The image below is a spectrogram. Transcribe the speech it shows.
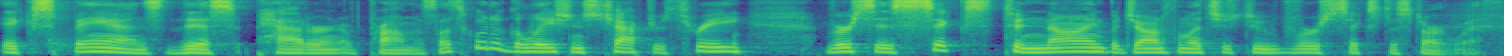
expands this pattern of promise. Let's go to Galatians chapter 3, verses 6 to 9. But Jonathan, let's just do verse 6 to start with.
